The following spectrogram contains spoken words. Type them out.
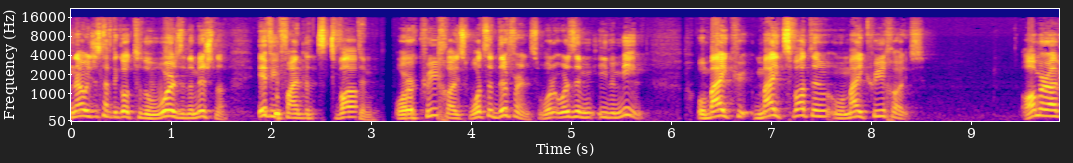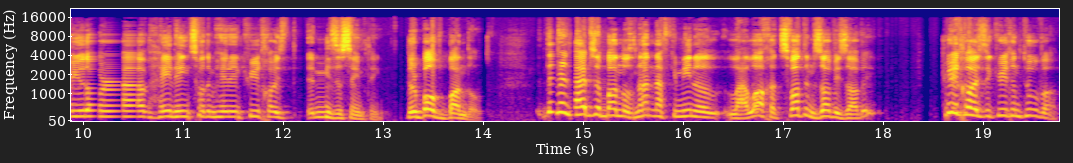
now we just have to go to the words of the Mishnah. If you find that tzvatim or krichos, what's the difference? What, what, does it even mean? My tzvatim, my krichos. Omer Rav Hein Hein Tzvatim Hein. It means the same thing. They're both bundles. Different types of bundles. Not nafkamina la'alacha. Tzvatim zavi zavi. Kricha is the krichin tuva.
